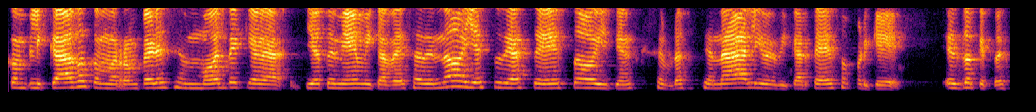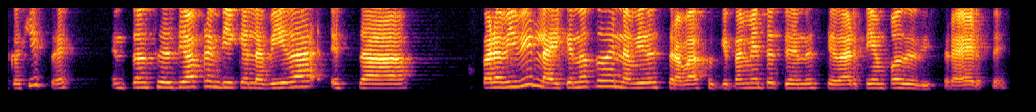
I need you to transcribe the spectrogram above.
complicado como romper ese molde que yo tenía en mi cabeza de no, ya estudiaste esto y tienes que ser profesional y dedicarte a eso porque es lo que tú escogiste. Entonces yo aprendí que la vida está para vivirla y que no todo en la vida es trabajo, que también te tienes que dar tiempo de distraerte.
